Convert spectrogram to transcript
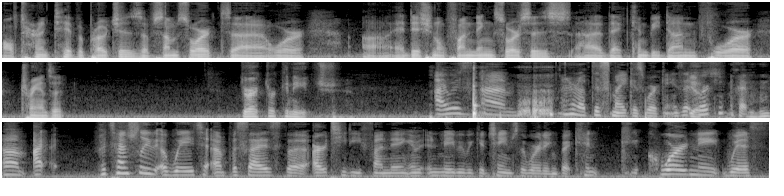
alternative approaches of some sort uh, or uh, additional funding sources uh, that can be done for transit. Director Kniech. I was, um, I don't know if this mic is working. Is it Yes. working? Okay. Mhm. Um, I, potentially a way to emphasize the RTD funding, and, and maybe we could change the wording, but can, c coordinate with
